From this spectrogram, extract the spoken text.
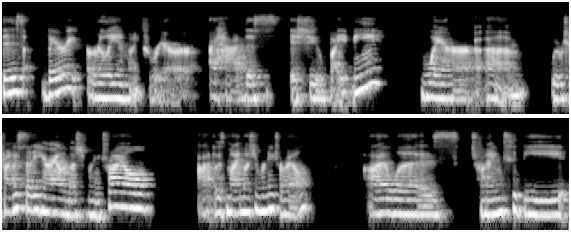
This very early in my career, I had this issue bite me where um, we were trying to set a hearing on the motion for new trial. Uh, it was my motion for new trial. I was trying to be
